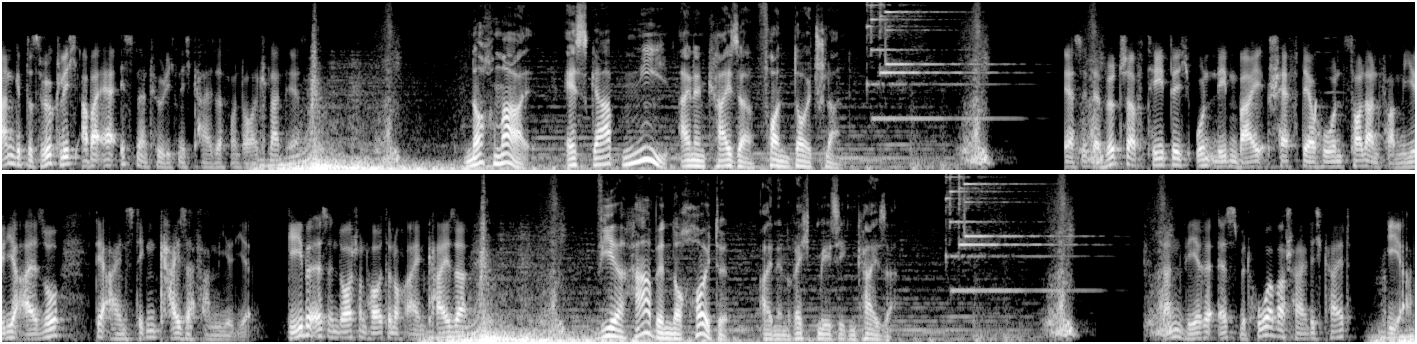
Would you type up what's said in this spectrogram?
Mann gibt es wirklich, aber er ist natürlich nicht Kaiser von Deutschland. Nochmal, es gab nie einen Kaiser von Deutschland. Er ist in der Wirtschaft tätig und nebenbei Chef der Hohenzollern-Familie, also der einstigen Kaiserfamilie. Gäbe es in Deutschland heute noch einen Kaiser? Wir haben noch heute einen rechtmäßigen Kaiser. Dann wäre es mit hoher Wahrscheinlichkeit er.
